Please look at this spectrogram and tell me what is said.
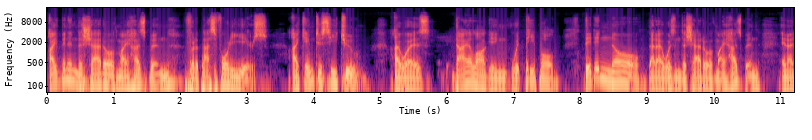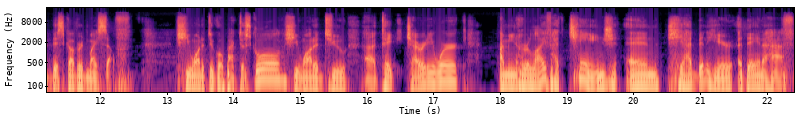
I've been in the shadow of my husband for the past 40 years. I came to C2. I was dialoguing with people. They didn't know that I was in the shadow of my husband and I discovered myself. She wanted to go back to school. She wanted to uh, take charity work. I mean, her life had changed and she had been here a day and a half.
